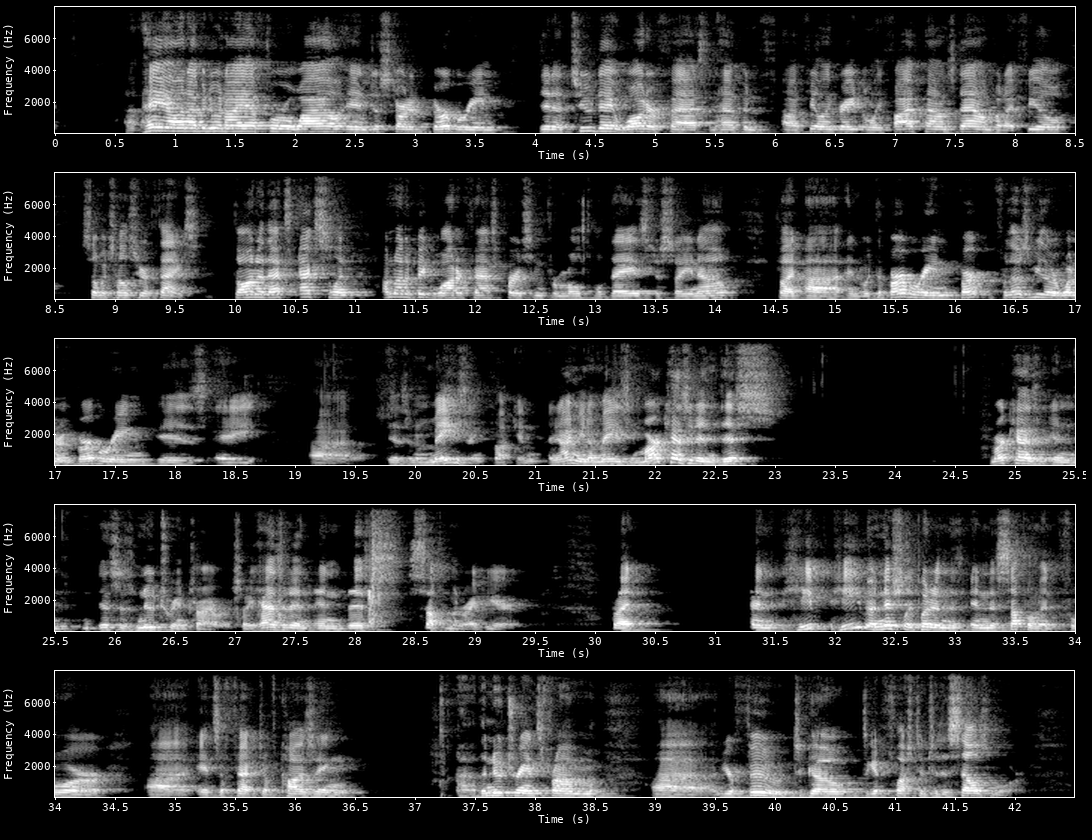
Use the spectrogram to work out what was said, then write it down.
Uh, hey, Alan, I've been doing IF for a while and just started berberine. Did a two day water fast and have been uh, feeling great, only five pounds down, but I feel so much healthier. Thanks. Donna, that's excellent. I'm not a big water fast person for multiple days, just so you know. But uh, and with the berberine, ber- for those of you that are wondering, berberine is a uh, is an amazing fucking, and I mean amazing. Mark has it in this. Mark has it in this is nutrient driver, so he has it in, in this supplement right here. But and he he initially put it in the, in this supplement for uh, its effect of causing uh, the nutrients from uh, your food to go to get flushed into the cells more.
